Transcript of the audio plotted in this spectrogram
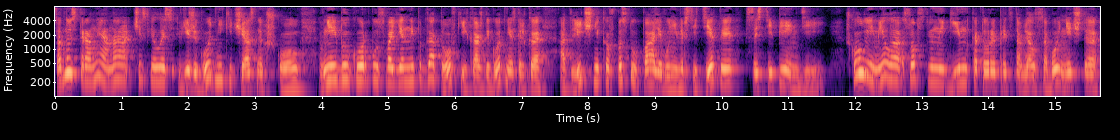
С одной стороны, она числилась в ежегоднике частных школ. В ней был корпус военной подготовки, и каждый год несколько отличников поступали в университеты со стипендией. Школа имела собственный гимн, который представлял собой нечто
